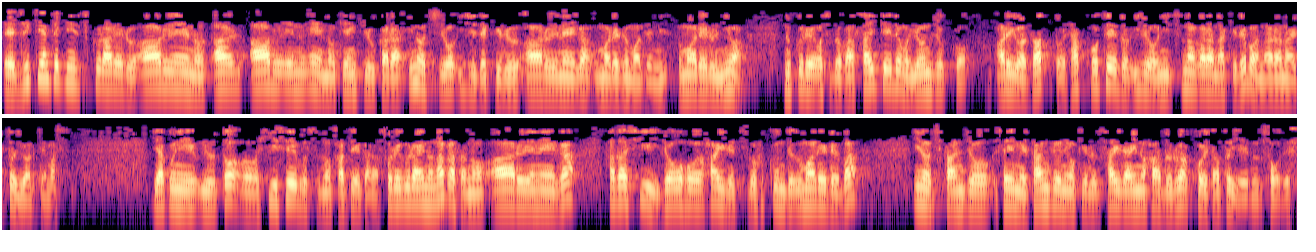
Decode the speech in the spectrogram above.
え実験的に作られる RNA の RNA の研究から命を維持できる RNA が生まれるまでに、生まれるには、ヌクレオチドが最低でも40個、あるいはざっと100個程度以上につながらなければならないと言われています。逆に言うと、非生物の過程からそれぐらいの長さの RNA が正しい情報配列を含んで生まれれば、命誕生、生命誕生における最大のハードルは超えたと言えるそうです。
